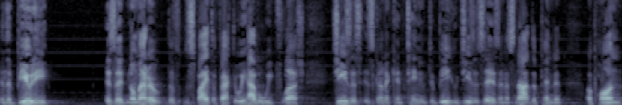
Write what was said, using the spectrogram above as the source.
And the beauty is that no matter, the, despite the fact that we have a weak flesh, Jesus is going to continue to be who Jesus is, and it's not dependent upon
